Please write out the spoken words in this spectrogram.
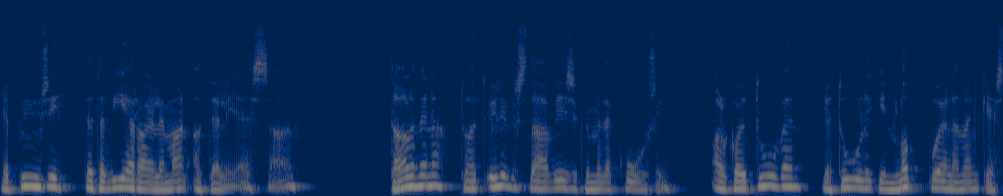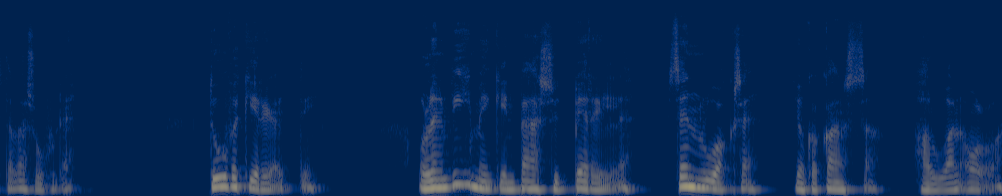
ja pyysi tätä vierailemaan ateljeessaan. Talvena 1956 alkoi Tuuven ja Tuulikin loppuelämän kestävä suhde. Tuve kirjoitti, olen viimeinkin päässyt perille, sen luokse, joka kanssa haluan olla.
